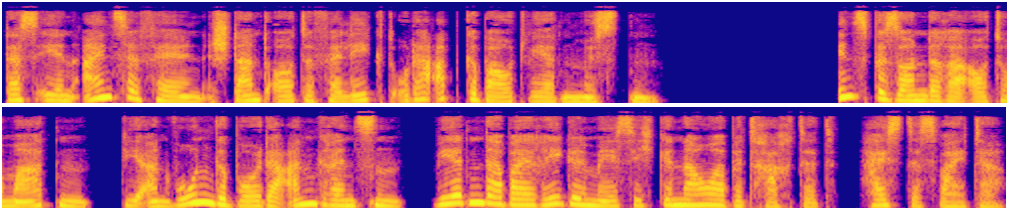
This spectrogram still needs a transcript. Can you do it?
dass in Einzelfällen Standorte verlegt oder abgebaut werden müssten. Insbesondere Automaten, die an Wohngebäude angrenzen, werden dabei regelmäßig genauer betrachtet, heißt es weiter.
